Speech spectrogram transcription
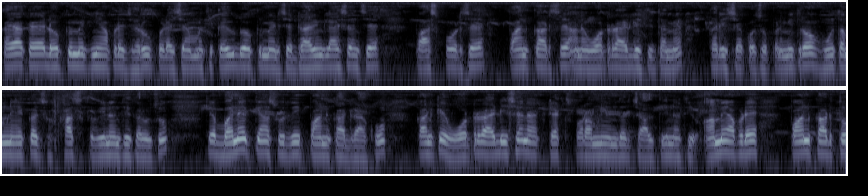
કયા કયા ડોક્યુમેન્ટની આપણે જરૂર પડે છે, આમાંથી કયું ડોક્યુમેન્ટ છે ડ્રાઇવિંગ લાયસન્સ છે પાસપોર્ટ છે પાન કાર્ડ છે અને વોટર આઈડીથી તમે કરી શકો છો. પણ મિત્રો, હું તમને એક જ ખાસ વિનંતી કરું છું કે બને ત્યાં સુધી પાન કાર્ડ રાખવું, કારણ કે વોટર આઈડી છે ને ટેક્સ ફોર્મની અંદર ચાલતી નથી. અમે આપણે પાન કાર્ડ તો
